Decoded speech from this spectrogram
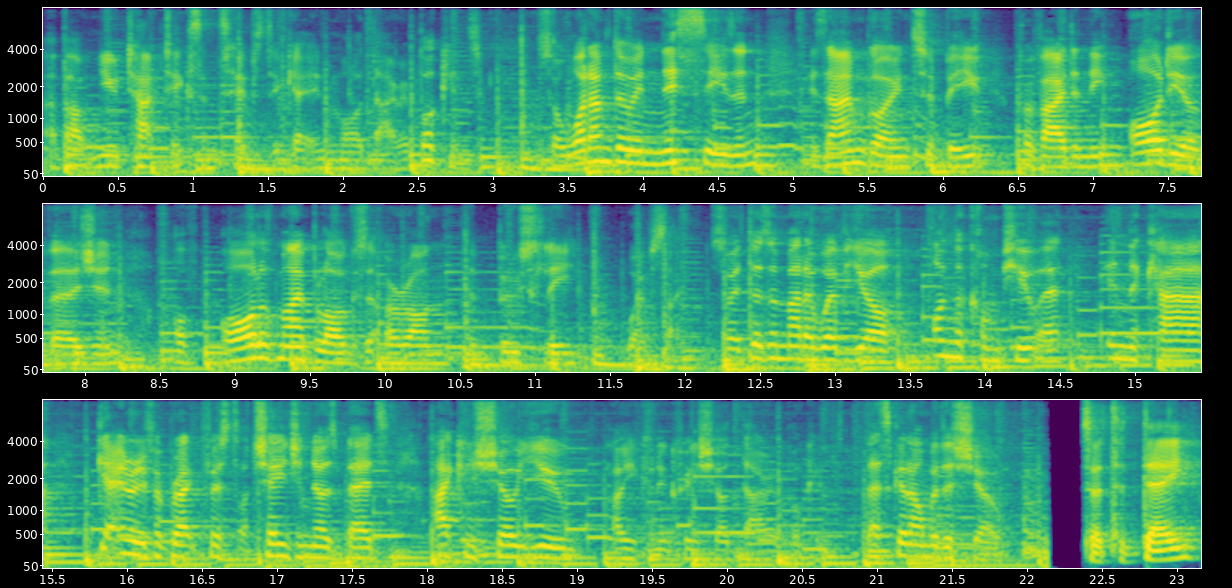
about new tactics and tips to getting more direct bookings. So, what I'm doing this season is I'm going to be providing the audio version of all of my blogs that are on the Boostly website. So, it doesn't matter whether you're on the computer, in the car, getting ready for breakfast, or changing those beds, I can show you how you can increase your direct bookings. Let's get on with the show. So, today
